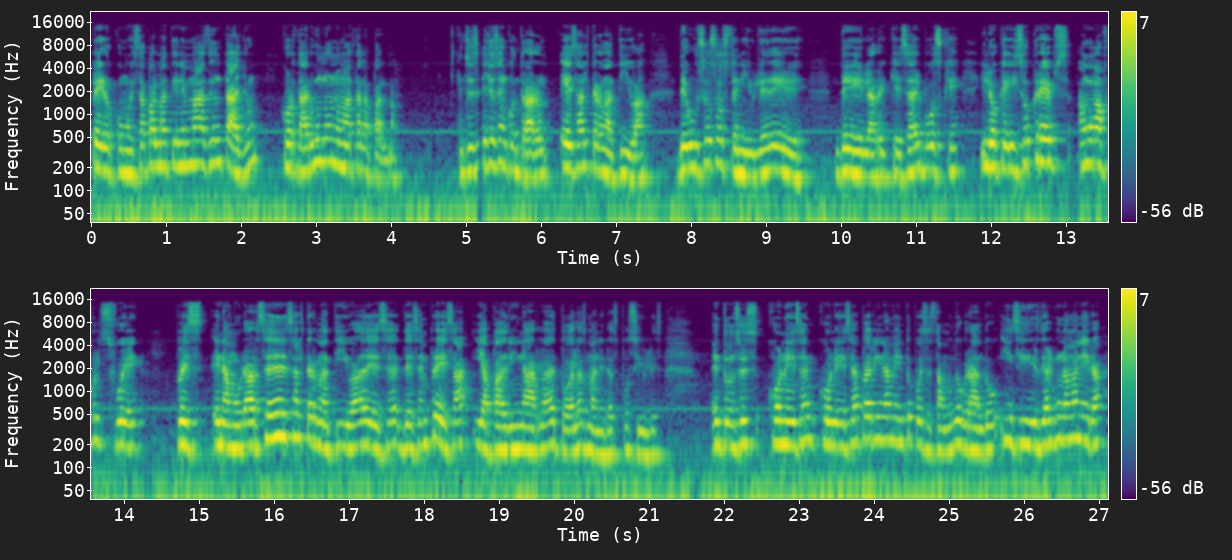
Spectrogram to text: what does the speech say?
pero como esta palma tiene más de un tallo, cortar uno no mata la palma. Entonces ellos encontraron esa alternativa de uso sostenible de, de la riqueza del bosque y lo que hizo Krebs a Waffles fue pues enamorarse de esa alternativa, de, de esa empresa y apadrinarla de todas las maneras posibles. Entonces, con, esa, con ese apadrinamiento, pues estamos logrando incidir de alguna manera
